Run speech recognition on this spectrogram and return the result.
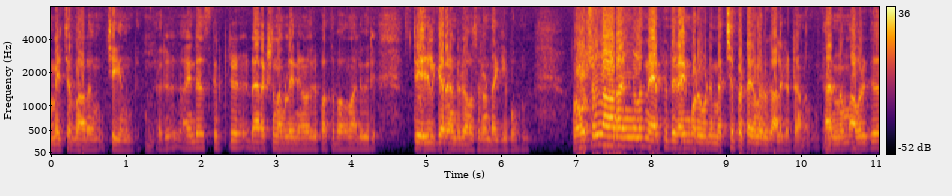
അമേച്ചർ നാടകം ചെയ്യുന്നുണ്ട്. ഒരു അതിന്റെ സ്ക്രിപ്റ്റ് ഡയറക്ഷൻ നമ്മൾ തന്നെയാണ്. ഒരു പത്ത് പതിനാല് പേര് സ്റ്റേജിൽ കയറാണ്ട് ഒരു അവസരം ഉണ്ടാക്കി പോകുന്നു. പ്രൊഫഷണൽ നാടകങ്ങൾ നേരത്തെ കാര്യം കുറേ കൂടി മെച്ചപ്പെട്ട ഒരു കാലഘട്ടമാണ്. കാരണം അവർക്ക്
